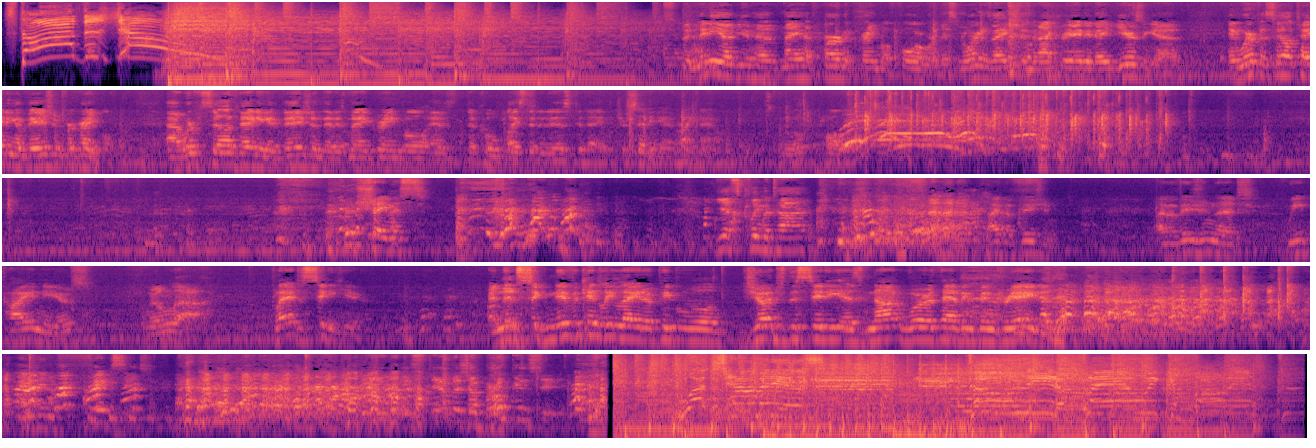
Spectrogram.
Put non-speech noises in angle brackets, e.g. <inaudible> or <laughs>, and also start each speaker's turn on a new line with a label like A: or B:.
A: Start the show!
B: But many of you have, may have heard of Greenville Forward. It's an organization that I created eight years ago, and we're facilitating a vision for Greenville. Uh, we're facilitating a vision that has made Greenville as the cool place that it is today, that you're sitting in right now. So we'll <laughs>
C: Seamus.
B: Yes, Klimatai.
C: I have a vision. I have a vision that we pioneers will uh, plant a city here. And then significantly later, people will judge the city as not worth having been created. and then fix it.
B: Establish a broken city. What town.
